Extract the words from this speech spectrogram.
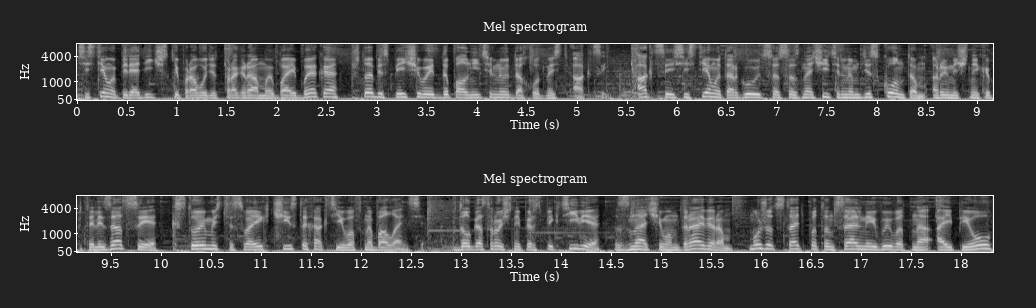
Система периодически проводит программы байбека, что обеспечивает дополнительную доходность акций. Акции системы торгуются со значительным дисконтом рыночной капитализации к стоимости своих чистых активов на балансе. В долгосрочной перспективе значимым драйвером может стать потенциальный вывод на IPO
